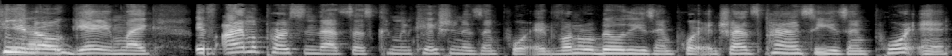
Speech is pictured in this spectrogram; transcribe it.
you yeah. know, game. Like if I'm a person that says communication is important, vulnerability is important, transparency is important,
